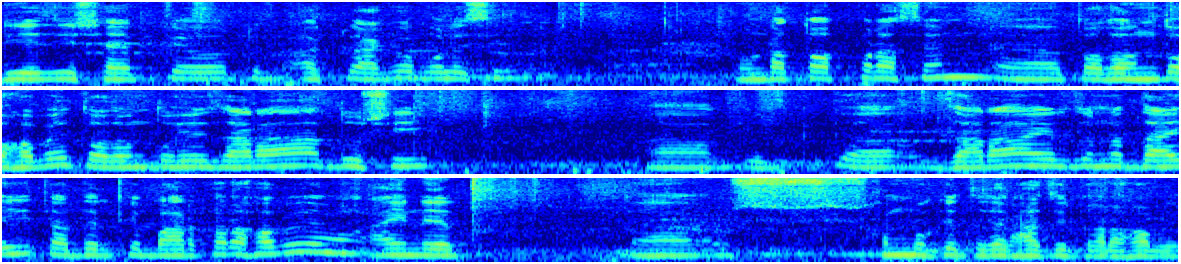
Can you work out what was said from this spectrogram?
ডিএজি সাহেবকেও একটু আগেও বলেছি। ওনারা তৎপর আছেন তদন্ত হবে। তদন্ত হয়ে যারা দোষী যারা এর জন্য দায়ী তাদেরকে বার করা হবে এবং আইনের সম্মুখে তাদের হাজির করা হবে।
